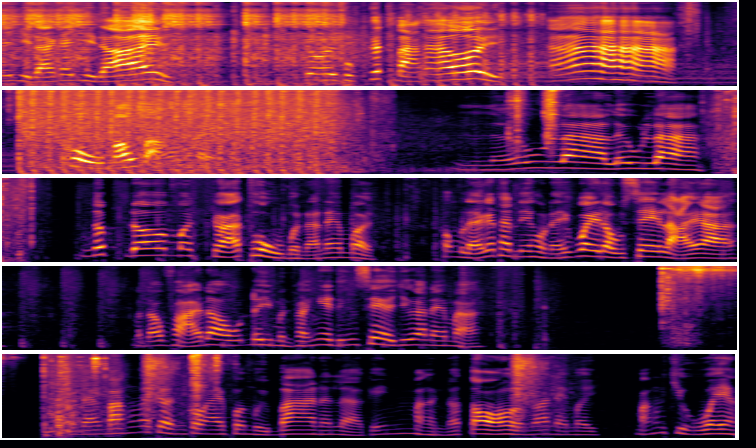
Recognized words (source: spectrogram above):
cái gì đây, cái gì đây? Chơi phục kích bạn à ơi. À khô máu bạn luôn này. Lêu la lêu la. Núp đó mà trả thù mình anh em ơi? Không lẽ cái thanh niên hồi nãy quay đầu xe lại à? Mà đâu phải đâu, Đi mình phải nghe tiếng xe chứ anh em à Mình đang bắn ở trên con iPhone 13 Nên là cái màn hình nó to hơn đó anh em ơi. Bắn nó chưa quen.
